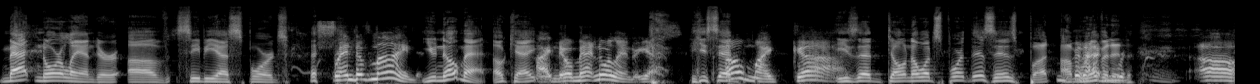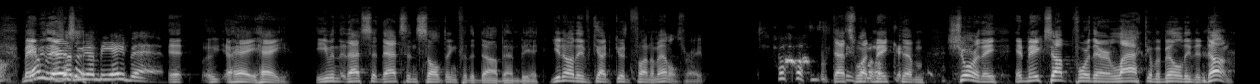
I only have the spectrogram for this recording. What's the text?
Matt Norlander of CBS Sports, friend of mine. You know Matt, okay? I know Matt Norlander. Yes. he said, "Oh my god." He said, "Don't know what sport this is, but I'm riveted." oh, maybe there's WNBA a, bad. It. Hey, hey. Even that's that's insulting for the Dub NBA. You know they've got good fundamentals, right? That's what make them sure they it makes up for their lack of ability to dunk.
